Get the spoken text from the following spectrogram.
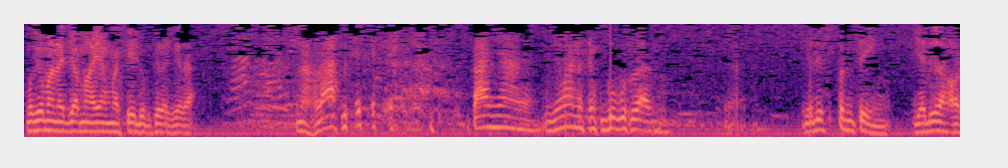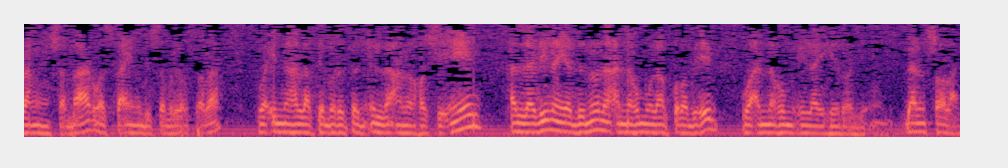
Bagaimana jamaah yang masih hidup kira-kira nah lah tanya gimana yang kuburan ya. jadi penting jadilah orang yang sabar wasta'inu bisabri wassalah wa innaha lakibaratun illa 'alal khashiin alladziina yadununa annahum mulaqu rabbihim wa annahum ilaihi raji'un dan salat.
